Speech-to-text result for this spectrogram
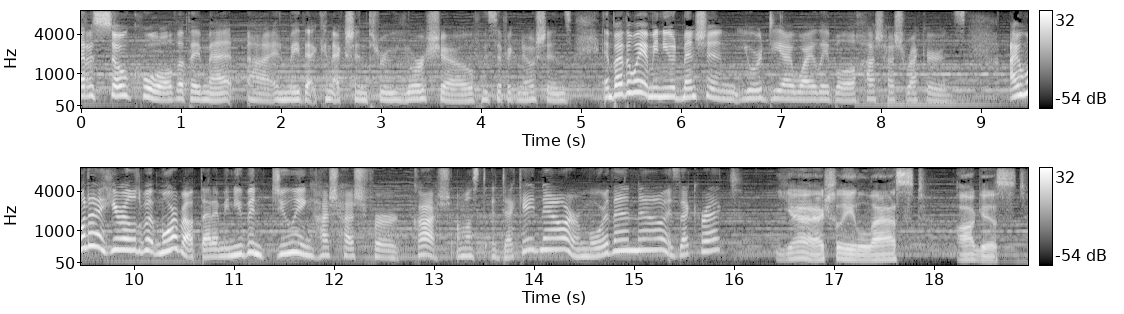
That is so cool that they met uh, and made that connection through your show, Pacific Notions. And by the way, I mean, you had mentioned your DIY label, Hush Hush Records. I want to hear a little bit more about that. I mean, you've been doing Hush Hush for, gosh, almost a decade now or more than now. Is that correct? Yeah, actually, last August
